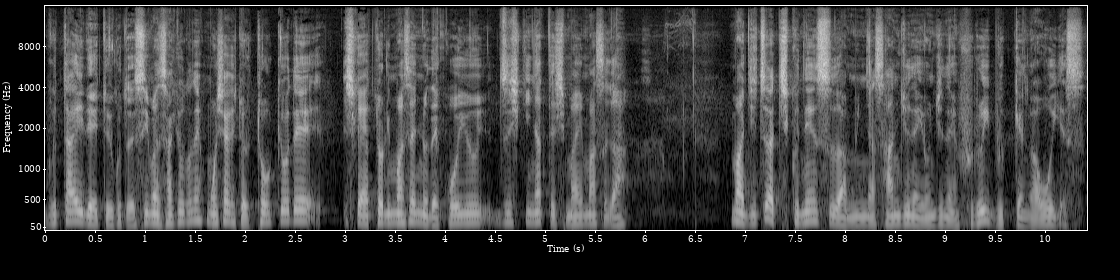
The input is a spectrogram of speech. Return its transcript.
具体例ということですいません、先ほどね、申し上げたように、東京でしかやっておりませんので、こういう図式になってしまいますが、まあ、実は築年数はみんな30年、40年、古い物件が多いです。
